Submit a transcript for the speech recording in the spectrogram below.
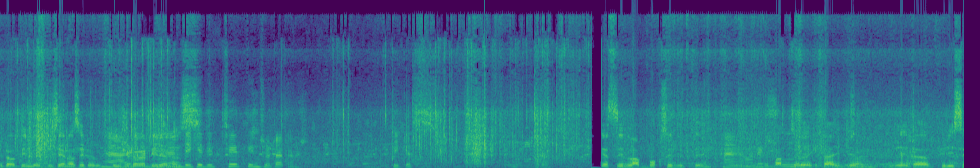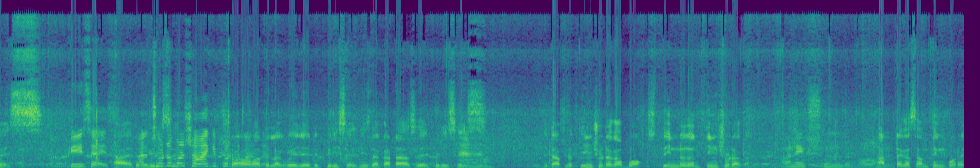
এটাও তিন ডিজাইন আছে এটা হ্যাঁ তিনশো টাকা ডিজাইন আছে। দেখে দিচ্ছি তিনশো টাকা। ঠিক আছে। ঠিক আছে লাভ বক্সের ভিতরে। হ্যাঁ অনেক বাচ্চাদের সুন্দর একটা আইটেম যে এটা ফ্রি সাইজ ফ্রি সাইজ হ্যাঁ মানে ছোট বড় সবাইকে পড়তে পারবে হাতে লাগবে এই যে এটা ফ্রি সাইজ নিজা কাটা আছে ফ্রি সাইজ হ্যাঁ, এটা আপনি তিনশো টাকা বক্স তিন ডজন তিনশো টাকা। অনেক সুন্দর। আট টাকা সামথিং পরে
